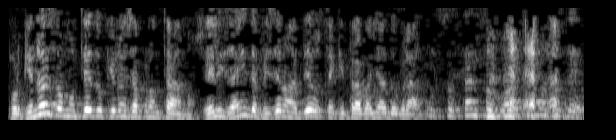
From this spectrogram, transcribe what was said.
Porque nós vamos ter do que nós aprontamos. Eles ainda fizeram a Deus ter que trabalhar dobrado. Isso tanto como judeu.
